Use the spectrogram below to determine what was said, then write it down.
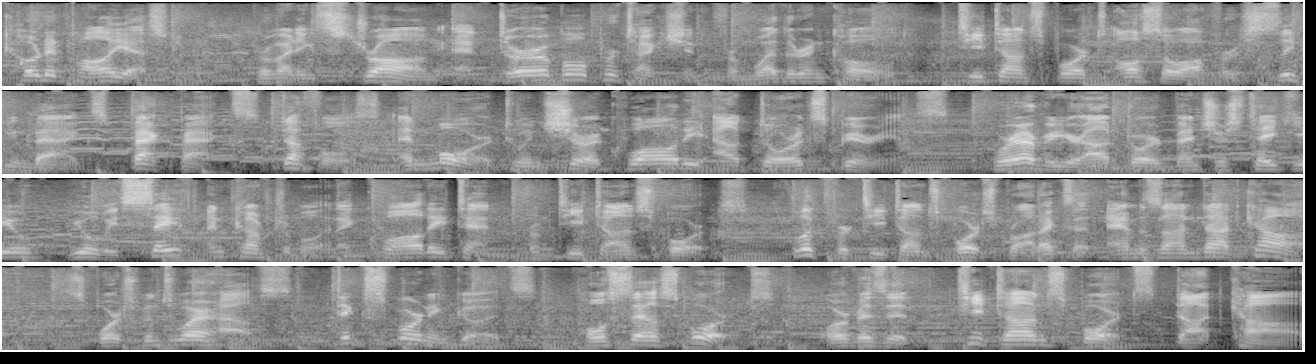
coated polyester, providing strong and durable protection from weather and cold. Teton Sports also offers sleeping bags, backpacks, duffels, and more to ensure a quality outdoor experience. Wherever your outdoor adventures take you, you will be safe and comfortable in a quality tent from Teton Sports. Look for Teton Sports products at Amazon.com, Sportsman's Warehouse, Dick's Sporting Goods, Wholesale Sports, or visit TetonSports.com.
